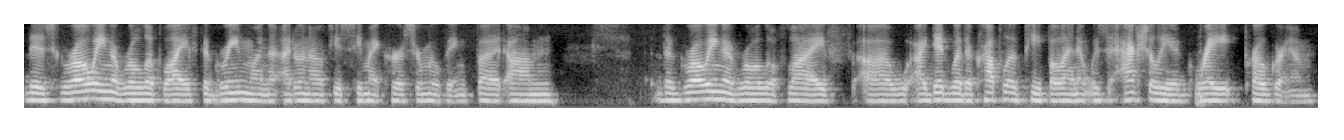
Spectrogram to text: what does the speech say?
this growing a rule of life, the green one, I don't know if you see my cursor moving, but um, the growing a rule of life, uh, I did with a couple of people, and it was actually a great program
